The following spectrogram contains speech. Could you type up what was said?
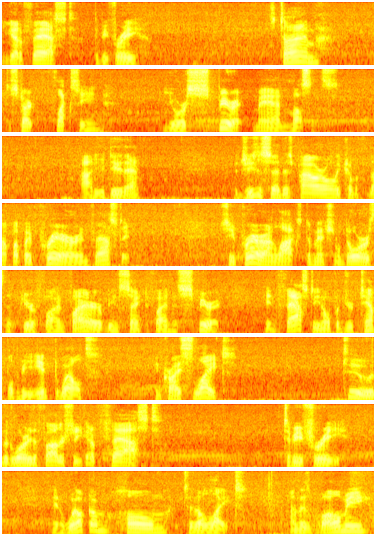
You got to fast to be free. It's time to start flexing your spirit man muscles. How do you do that? Jesus said this power only comes up by prayer and fasting. See, prayer unlocks dimensional doors that purify and fire, being sanctified in the Spirit. In fasting opens your temple to be indwelt in Christ's light to the glory of the Father. So you got to fast to be free. And welcome home to the light on this balmy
